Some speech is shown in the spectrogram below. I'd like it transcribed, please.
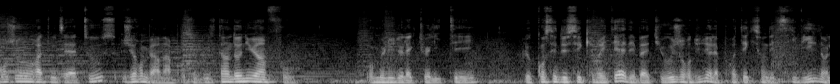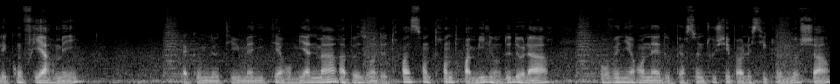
Bonjour à toutes et à tous, Jérôme Bernard pour ce bulletin d'ONU Info. Au menu de l'actualité, le Conseil de sécurité a débattu aujourd'hui de la protection des civils dans les conflits armés. La communauté humanitaire au Myanmar a besoin de 333 millions de dollars pour venir en aide aux personnes touchées par le cyclone Mocha.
